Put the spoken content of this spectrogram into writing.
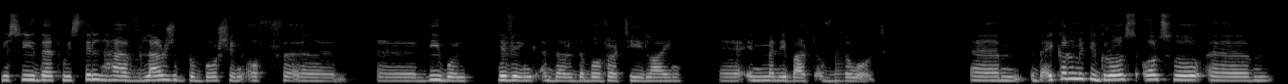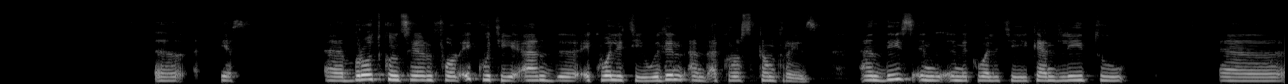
you see that we still have large proportion of people living under the poverty line in many parts of the world. Um, the economic growth also, um, yes, uh, brought concern for equity and uh, equality within and across countries. And this inequality can lead to uh,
